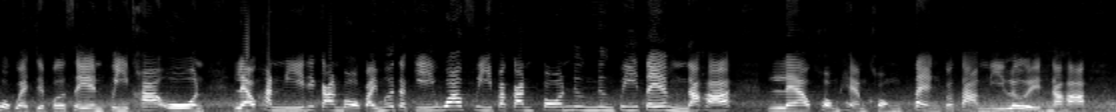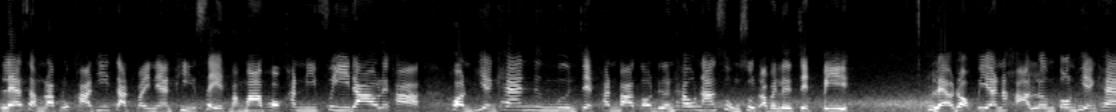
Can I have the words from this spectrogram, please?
บวกแหวด7%ฟรีค่าโอน แล้วคันนี้ที่การบอกไปเมื่อตะกี้ว่าฟรีประกันปอนหนึ่งหนึ่งปีเต็มนะคะแล้วของแถมของแต่งก็ตามนี้เลยนะคะ และสำหรับลูกค้าที่จัดไฟแนนซ์พิเศษมากๆ เพราะคันนี้ฟรีดาวเลยค่ะ ผ่อนเพียงแค่ 17,000 บาทต่อเดือนเท่านั้นสูงสุดเอาไปเลย 7 ปี แล้วดอกเบี้ยนะคะ เริ่มต้นเพียงแค่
